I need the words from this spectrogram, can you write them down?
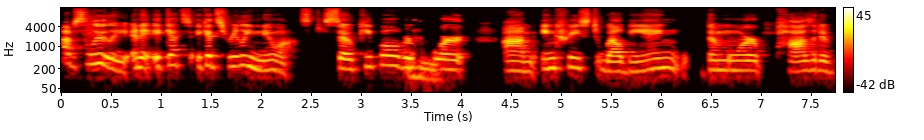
Yeah, absolutely, and it, it, gets it gets really nuanced. So people mm-hmm. report mm-hmm. um, increased well being the more positive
